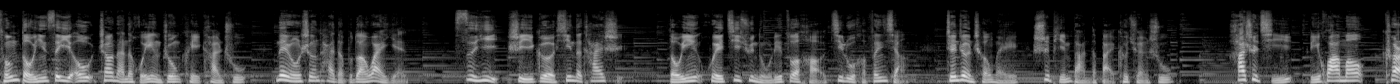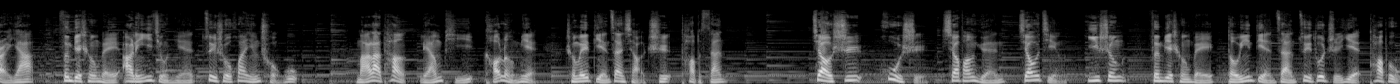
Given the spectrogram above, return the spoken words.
从抖音 CEO 张楠的回应中可以看出，内容生态的不断外延，四亿是一个新的开始，抖音会继续努力做好记录和分享。真正成为视频版的百科全书，哈士奇、狸花猫、科尔鸭分别成为二零一九年最受欢迎宠物，麻辣烫、凉皮、烤冷面成为点赞小吃 TOP 三，教师、护士、消防员、交警、医生分别成为抖音点赞最多职业 TOP 五，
